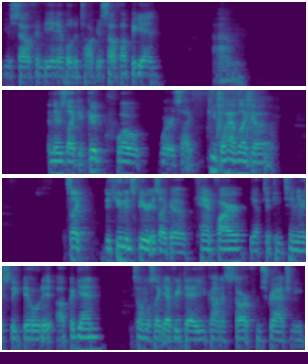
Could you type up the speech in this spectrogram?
yourself and being able to talk yourself up again. Um, and there's like a good quote where it's like people have like a, it's like the human spirit is like a campfire. You have to continuously build it up again. It's almost like every day you kind of start from scratch and you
